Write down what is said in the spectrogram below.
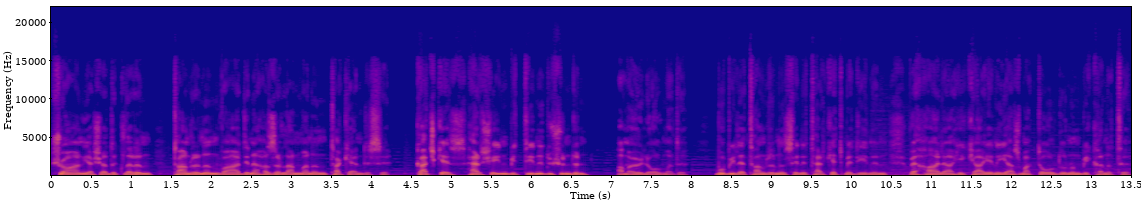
Şu an yaşadıkların Tanrı'nın vaadine hazırlanmanın ta kendisi. Kaç kez her şeyin bittiğini düşündün ama öyle olmadı. Bu bile Tanrı'nın seni terk etmediğinin ve hala hikayeni yazmakta olduğunun bir kanıtı.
